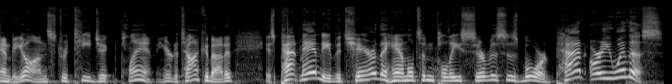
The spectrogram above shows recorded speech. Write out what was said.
and beyond strategic plan. Here to talk about it is Pat Mandy, the chair of the Hamilton Police Services Board. Pat, are you with us?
